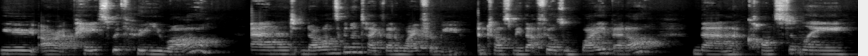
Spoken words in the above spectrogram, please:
you are at peace with who you are, and no one's going to take that away from you. And trust me, that feels way better than constantly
